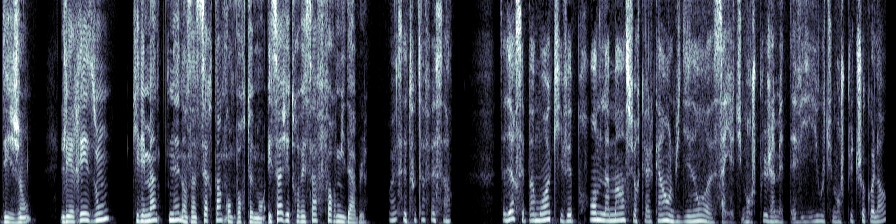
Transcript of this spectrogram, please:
des gens les raisons qui les maintenaient dans un certain comportement. Et ça, j'ai trouvé ça formidable. Oui, c'est tout à fait ça. C'est-à-dire, c'est pas moi qui vais prendre la main sur quelqu'un en lui disant euh, ça y est, tu manges plus jamais de ta vie ou tu manges plus de chocolat.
